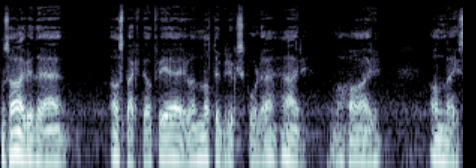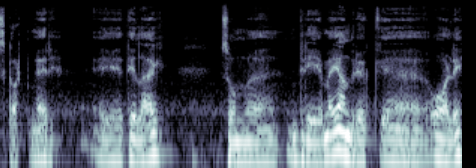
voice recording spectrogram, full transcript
Og så har vi det aspektet at vi er jo en naturbruksskole her og har anleggsgartner i tillegg som eh, driver med gjenbruk eh, årlig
